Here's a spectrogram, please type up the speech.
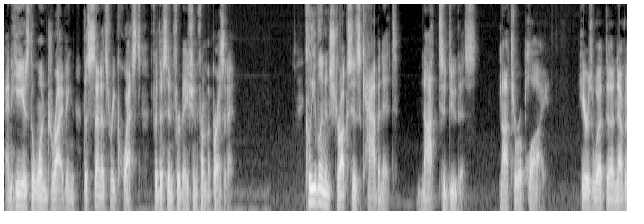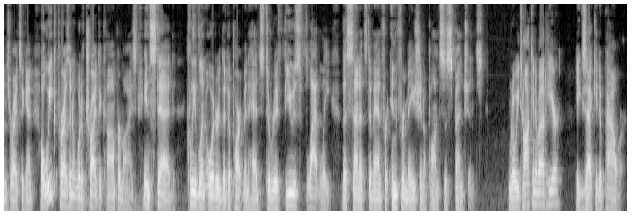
and he is the one driving the Senate's request for this information from the president. Cleveland instructs his cabinet not to do this, not to reply. Here's what uh, Nevins writes again. A weak president would have tried to compromise. Instead, Cleveland ordered the department heads to refuse flatly the Senate's demand for information upon suspensions. What are we talking about here? Executive power,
